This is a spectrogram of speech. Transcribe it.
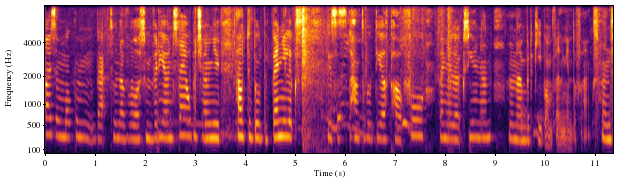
guys and welcome back to another awesome video. And today I'll be showing you how to build the Benelux. This is how to build the earth part 4 Benelux Union. Remember to keep on filling in the flags. And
